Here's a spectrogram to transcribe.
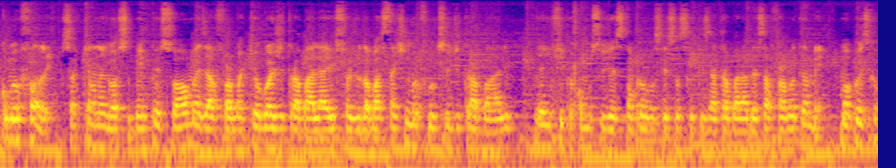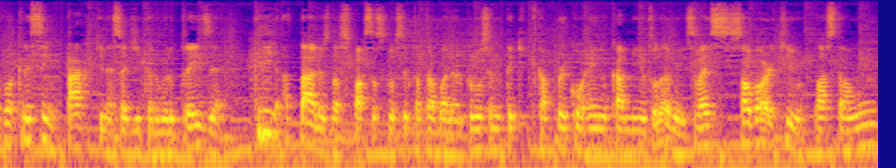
Como eu falei, isso aqui é um negócio bem pessoal, mas é a forma que eu gosto de trabalhar e isso ajuda bastante no meu fluxo de trabalho. E aí fica como sugestão para você se você quiser trabalhar dessa forma também. Uma coisa que eu vou acrescentar aqui nessa dica número 3 é crie atalhos das pastas que você está trabalhando, para você não ter que ficar percorrendo o caminho toda vez. Você vai salvar o arquivo, pasta 1,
